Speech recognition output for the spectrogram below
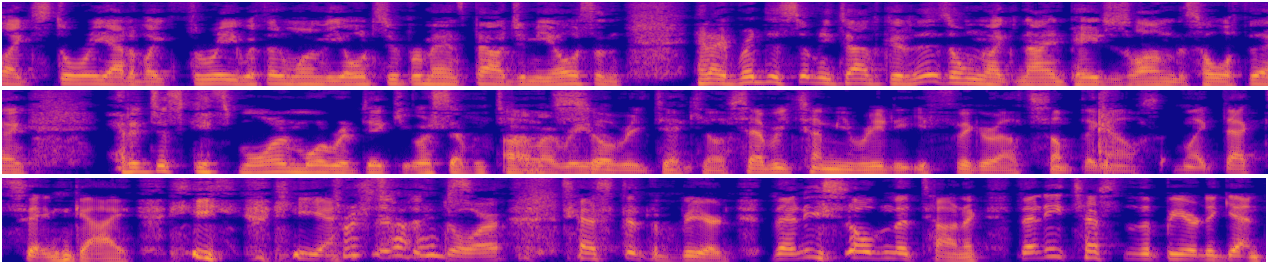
like story out of like three within one of the old Superman's pal Jimmy Olsen. And I've read this so many times because it is only like nine pages long, this whole thing. And it just gets more and more ridiculous every time Oh, I read so it. So ridiculous. Every time you read it, you figure out something else. I'm like that same guy. He he entered the door, tested the beard, then he sold him the tonic, then he tested the beard again.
